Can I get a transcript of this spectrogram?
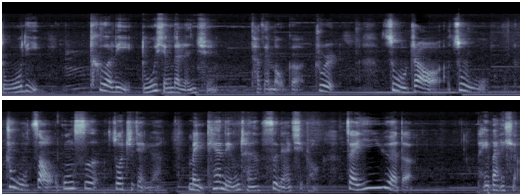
独立、特立独行的人群。他在某个铸铸造铸铸造公司做质检员，每天凌晨四点起床，在音乐的陪伴下，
